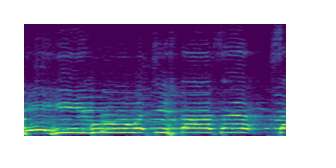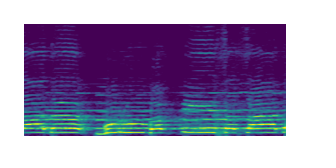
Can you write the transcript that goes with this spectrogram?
तेही गुरु वशिष्ठास साध गुरु भक्ती साद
